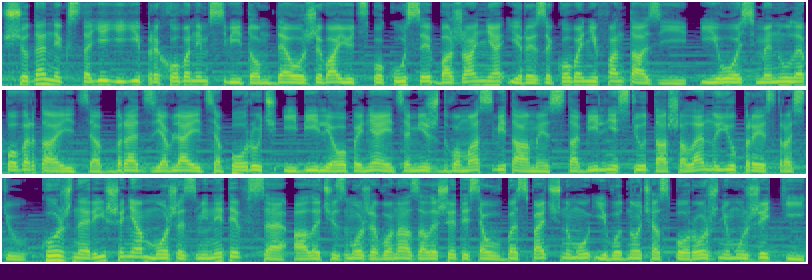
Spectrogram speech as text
Щоденник стає її прихованим світом, де оживають спокуси, бажання і ризиковані фантазії. І ось минуле повертається. Бред з'являється поруч, і білі опиняється між двома світами, стабільністю та шаленою пристрастю. Кожне рішення може змінити все, але чи зможе вона залишитися в безпечному і водночас порожньому житті?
